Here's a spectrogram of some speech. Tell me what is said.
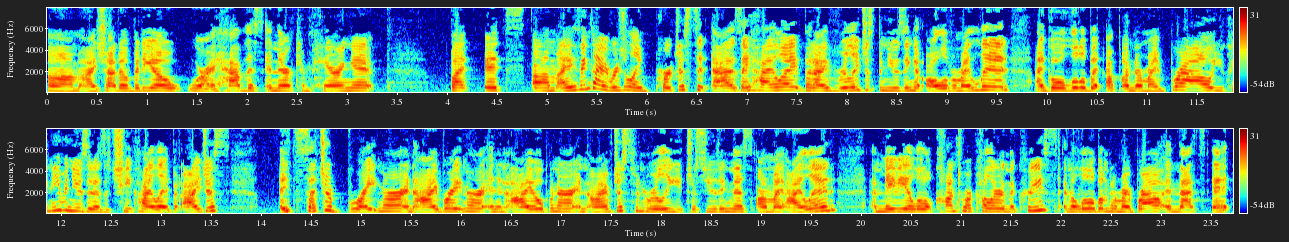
um, eyeshadow video where I have this in there comparing it. But it's, um, I think I originally purchased it as a highlight, but I've really just been using it all over my lid. I go a little bit up under my brow. You can even use it as a cheek highlight, but I just, it's such a brightener, an eye brightener, and an eye opener, and I've just been really just using this on my eyelid, and maybe a little contour color in the crease, and a little bit under my brow, and that's it.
